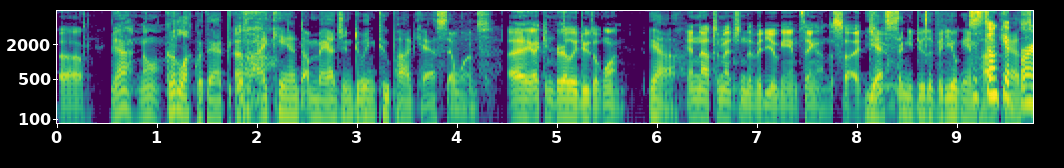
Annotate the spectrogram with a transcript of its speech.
uh, yeah, no, good luck with that because I can't imagine doing two podcasts at once. I, I can barely do the one. Yeah. and not to mention the video game thing on the side Yes, too. and you do the video game. Just don't get podcast.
